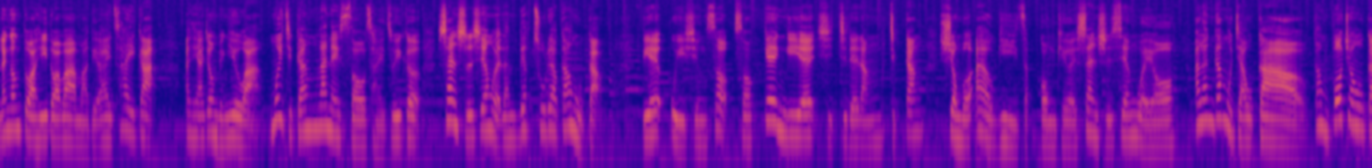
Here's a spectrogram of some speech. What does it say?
咱讲大鱼大肉嘛，着爱菜价。爱听众朋友啊，每一工咱的蔬菜水果、膳食纤维，咱摄取了够有够？伫个卫生所所建议的是一个人一工上无爱有二十公克的膳食纤维哦。啊，咱敢有食有够？敢有补充有够？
